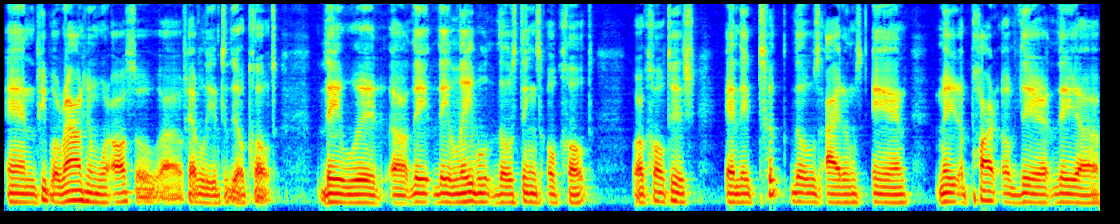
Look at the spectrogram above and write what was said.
and people around him were also uh, heavily into the occult. They would uh, they they labeled those things occult or occultish, and they took those items and made it a part of their they uh,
